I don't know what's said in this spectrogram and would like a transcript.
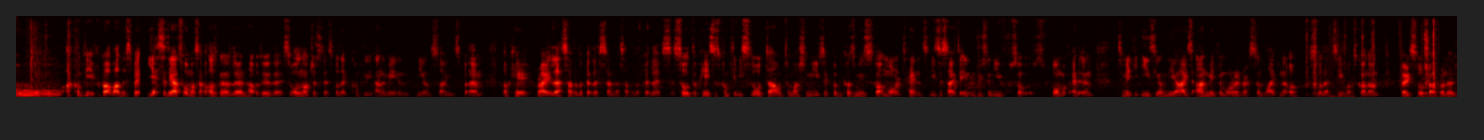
Ooh, I completely forgot about this bit. Yesterday I told myself I was going to learn how to do this. Well, not just this, but like completely animating neon signs. But um, okay, right, let's have a look at this then. Let's have a look at this. So the pace is completely slowed down to match the music, but because the music's gotten more intense, he's decided to introduce a new sort of form of editing to make it easy on the eyes and make it more interesting, liven it up. So let's see what's going on. Very slow shot of running.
